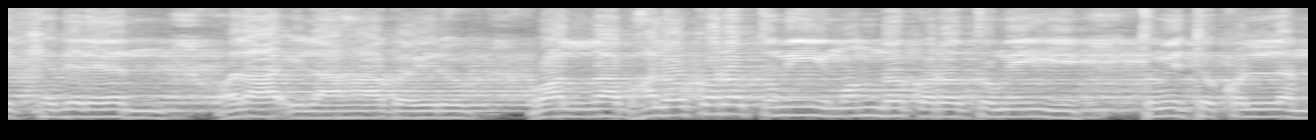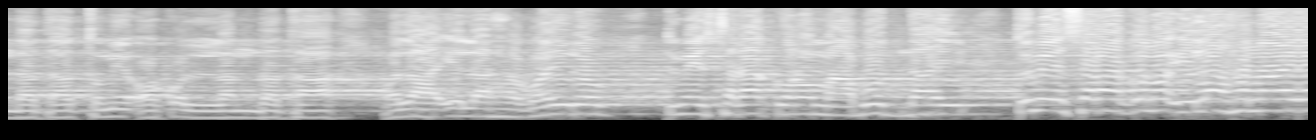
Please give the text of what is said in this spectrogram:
শিক্ষা দিলেন ওলা ইলাহা গৈরুক ও ভালো করো তুমি, মন্দ করো তুমি। তুমি তো কল্যাণদাতা, তুমি অকল্যাণদাতা। ওলা ইলাহা গৈরুক তুমি ছাড়া কোনো মাবুদ নাই, তুমি ছাড়া কোনো ইলাহ নাই,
